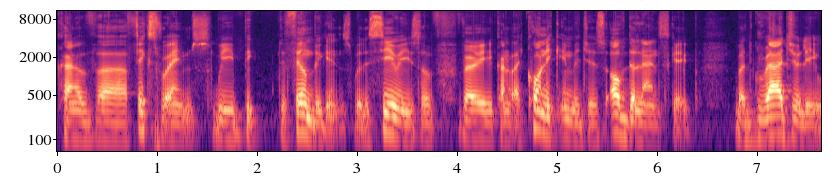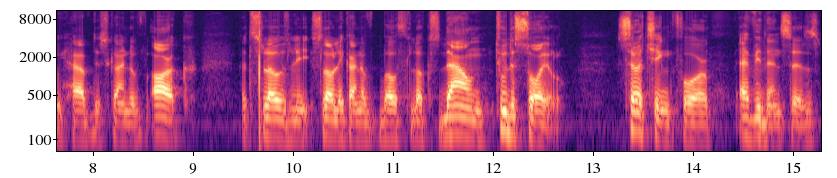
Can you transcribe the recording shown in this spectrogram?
kind of uh, fixed frames. We the film begins with a series of very kind of iconic images of the landscape, but gradually we have this kind of arc that slowly, slowly kind of both looks down to the soil, searching for evidences,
